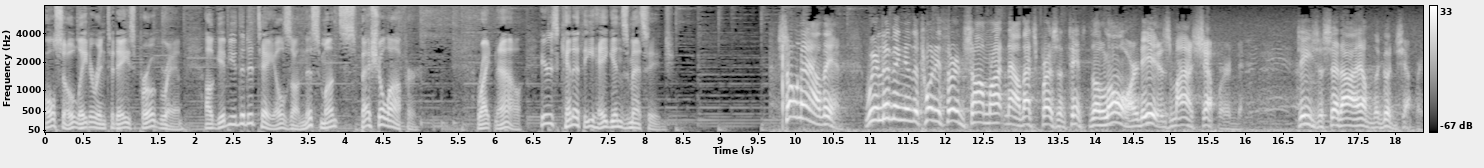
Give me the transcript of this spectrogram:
Also, later in today's program, I'll give you the details on this month's special offer. Right now, here's Kenneth E. Hagin's message. So now then, we're living in the 23rd Psalm right now. That's present tense. The Lord is my shepherd. Jesus said, I am the good shepherd.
